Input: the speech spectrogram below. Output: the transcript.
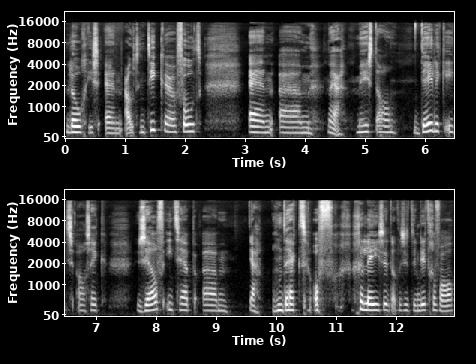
logisch en authentiek voelt. En um, nou ja, meestal deel ik iets als ik zelf iets heb um, ja, ontdekt of gelezen. Dat is het in dit geval.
